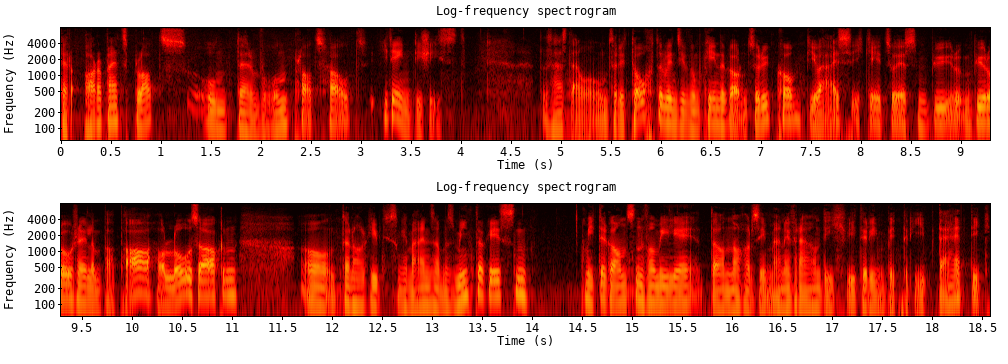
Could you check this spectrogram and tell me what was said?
der Arbeitsplatz und der Wohnplatz halt identisch ist. Das heißt, auch unsere Tochter, wenn sie vom Kindergarten zurückkommt, die weiß, ich gehe zuerst im Büro, im Büro schnell ein Papa, Hallo sagen und danach gibt es ein gemeinsames Mittagessen mit der ganzen Familie. Dann nachher sind meine Frau und ich wieder im Betrieb tätig.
